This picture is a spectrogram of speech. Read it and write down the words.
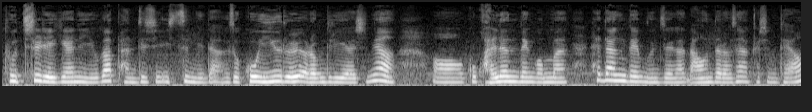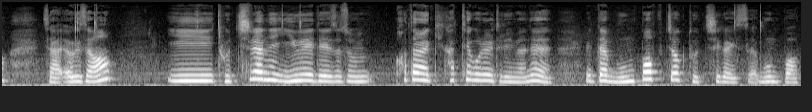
도치를 얘기하는 이유가 반드시 있습니다. 그래서 그 이유를 여러분들이 이해하시면 어, 그 관련된 것만 해당된 문제가 나온다고 생각하시면 돼요. 자 여기서 이 도치라는 이유에 대해서 좀 커다랗게 카테고리를 드리면은 일단 문법적 도치가 있어요. 문법.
